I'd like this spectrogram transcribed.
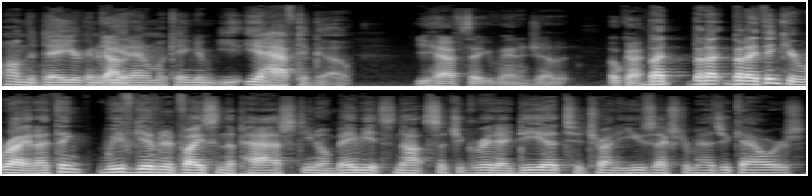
on the day you're going to Got be it. at Animal Kingdom, you, you have to go. You have to take advantage of it. Okay. But but I- but I think you're right. I think we've given advice in the past. You know, maybe it's not such a great idea to try to use extra magic hours.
